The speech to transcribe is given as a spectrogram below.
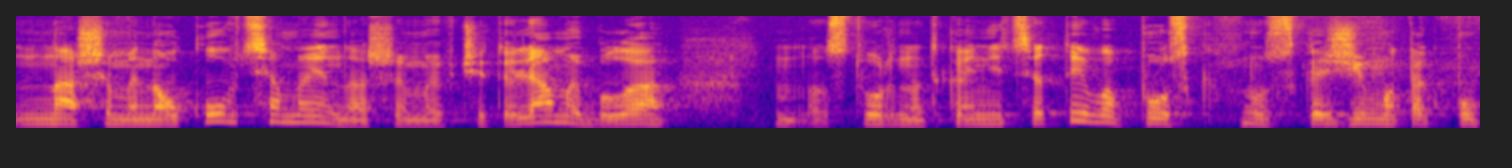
нашими науковцями, нашими вчителями була створена така ініціатива по, ну, скажімо так, по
